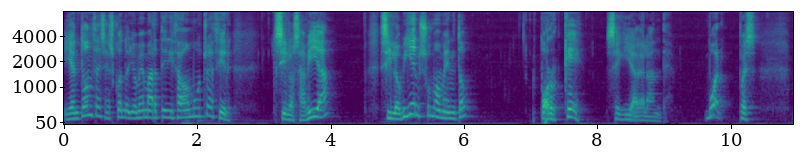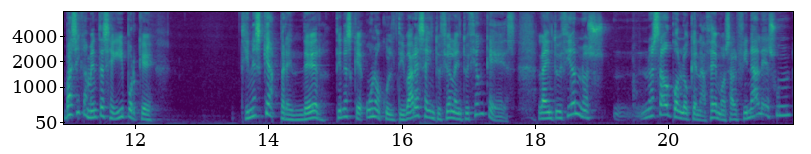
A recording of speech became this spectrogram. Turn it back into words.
Y entonces es cuando yo me he martirizado mucho, es decir, si lo sabía, si lo vi en su momento, ¿por qué seguí adelante? Bueno, pues básicamente seguí porque tienes que aprender, tienes que, uno, cultivar esa intuición. ¿La intuición qué es? La intuición no es, no es algo con lo que nacemos, al final es un...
